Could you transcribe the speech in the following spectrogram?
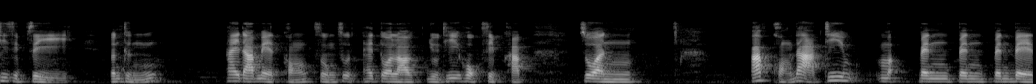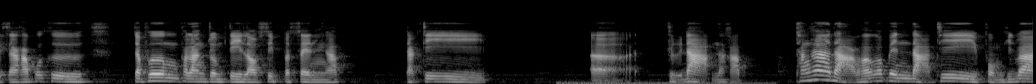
ที่สิบสี่จนถึงให้ดาเมจของสูงสุดให้ตัวเราอยู่ที่หกสิบครับ ส่วน ปั๊บของดาบที่เป็นเป็นเป็นเบสนะครับ ก็คือจะเพิ่มพลังโจมตีเราสิบเปอร์เซ็นครับ จากที่เอถือดาบนะครับ ทั้งห้าดาบเขาก็เป็นดาบที่ผมคิดว่า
